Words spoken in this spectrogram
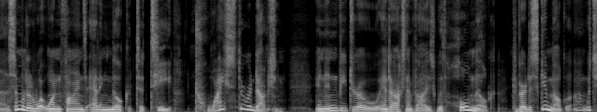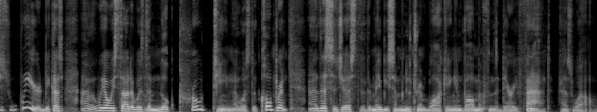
uh, similar to what one finds adding milk to tea, twice the reduction in in vitro antioxidant values with whole milk compared to skim milk, uh, which is weird, because uh, we always thought it was the milk protein that was the culprit. Uh, this suggests that there may be some nutrient-blocking involvement from the dairy fat as well.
